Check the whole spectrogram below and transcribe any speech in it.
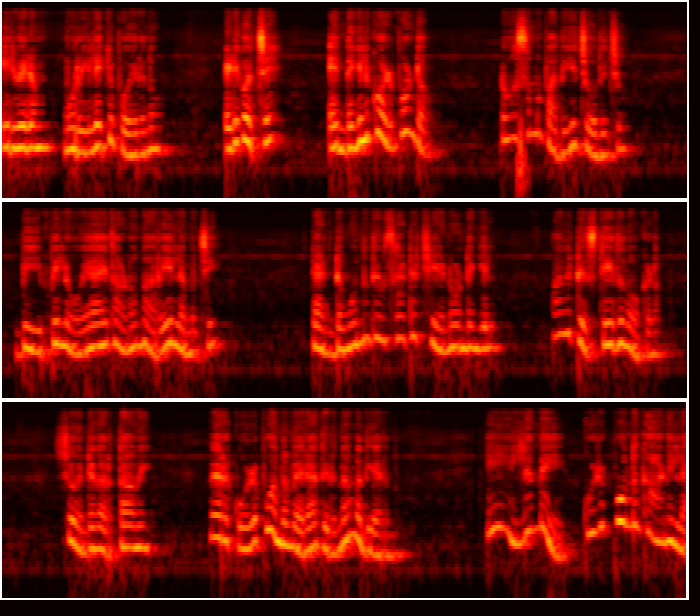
ഇരുവരും മുറിയിലേക്ക് പോയിരുന്നു. എടി കൊച്ചേ എന്തെങ്കിലും കുഴപ്പമുണ്ടോ? റോസമ്മ പതിയെ ചോദിച്ചു. ബി പി ലോ ആയതാണോ എന്നറിയില്ല അമ്മച്ചി. രണ്ട് മൂന്ന് ദിവസമായിട്ട് ക്ഷീണമുണ്ടെങ്കിൽ അത് ടെസ്റ്റ് ചെയ്ത് നോക്കണം. ഷോ എന്റെ കർത്താവേ വേറെ കുഴപ്പമൊന്നും വരാതിരുന്നാൽ മതിയായിരുന്നു. ഈ ഇല്ലെന്നേ കുഴപ്പമൊന്നും കാണില്ല.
